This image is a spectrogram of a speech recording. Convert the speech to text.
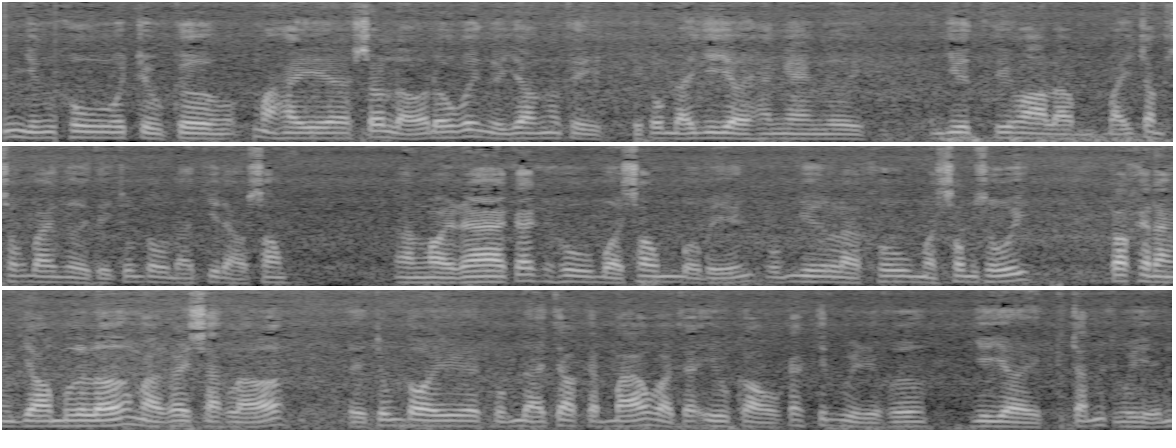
Những khu triều cường mà hay ờ, sói lở đối với người dân thì cũng đã di dời hàng ngàn người. Như Thi Hòa là 763 người thì chúng tôi đã chỉ đạo xong. À, ngoài ra các khu bờ sông, bờ biển cũng như là khu mà sông suối có khả năng do mưa lớn mà gây sạt lở thì chúng tôi cũng đã cho cảnh báo và cho yêu cầu các chính quyền địa phương di dời tránh nguy hiểm.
